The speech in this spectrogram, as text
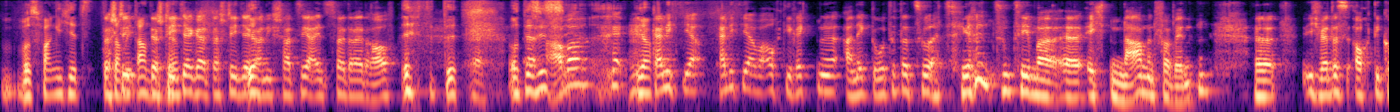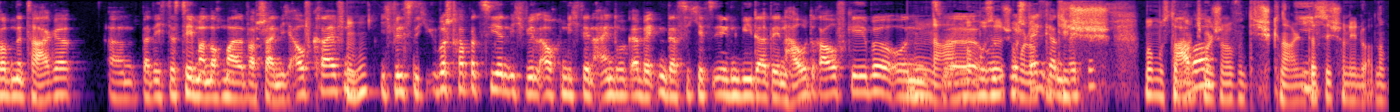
was fange ich jetzt da damit steht, an? Da steht ja, ja, da steht ja, ja. gar nicht Schatzi 1, 2, 3 drauf. Und das ist, aber ja. kann, ich dir, kann ich dir aber auch direkt eine Anekdote dazu erzählen zum Thema äh, echten Namen verwenden. Äh, ich werde das auch die kommenden Tage ähm, werde ich das Thema nochmal wahrscheinlich aufgreifen. Mhm. Ich will es nicht überstrapazieren. Ich will auch nicht den Eindruck erwecken, dass ich jetzt irgendwie da den Hau drauf gebe und, Nein, man äh, muss ja schon mal auf den Tisch, man muss da Aber manchmal schon auf den Tisch knallen. Ich, das ist schon in Ordnung.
